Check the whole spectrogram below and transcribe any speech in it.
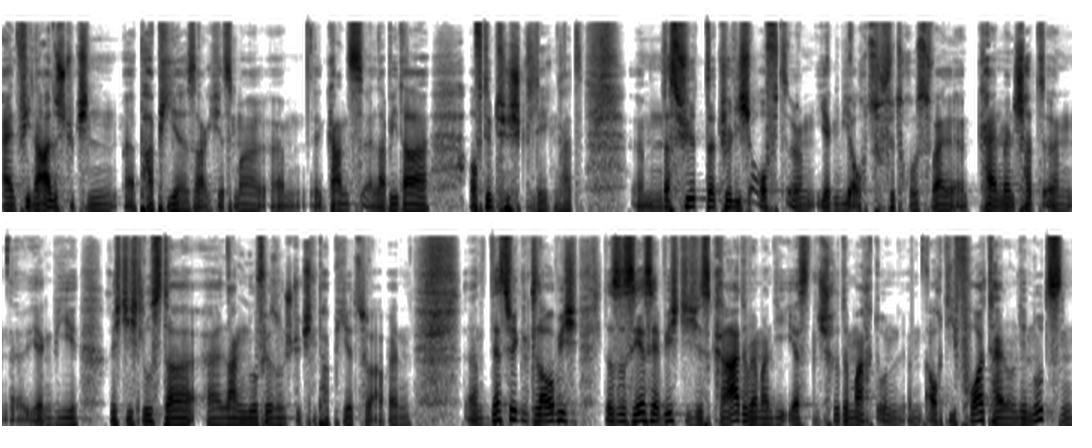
ein finales Stückchen äh, Papier, sage ich jetzt mal, ähm, ganz lapidar auf dem Tisch gelegen hat. Ähm, das führt natürlich oft ähm, irgendwie auch zu Verdruss, weil kein Mensch hat irgendwie richtig Lust, da äh, lang nur für so ein Stückchen Papier zu arbeiten. Deswegen glaube ich, dass es sehr, sehr wichtig ist, gerade wenn man die ersten Schritte macht und auch die Vorteile und den Nutzen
